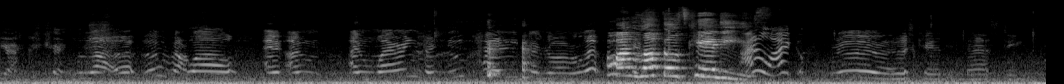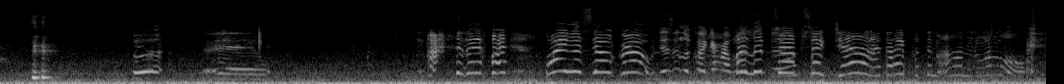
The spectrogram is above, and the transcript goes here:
Jackson. Well, I, I'm I'm wearing the new candy to your lip. Oh, I love those candies. I don't like them. Ugh, this candy's nasty. Uh, eh. Ugh, why, why is it so gross? Does it look like I have My lips lips are upside down. I thought I put them on normal.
